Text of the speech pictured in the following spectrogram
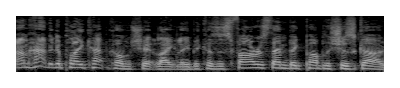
I'm happy to play Capcom shit lately because as far as them big publishers go,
